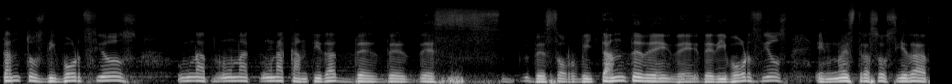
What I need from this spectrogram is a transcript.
tantos divorcios, una, cantidad de, desorbitante de divorcios en nuestra sociedad.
